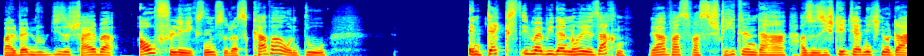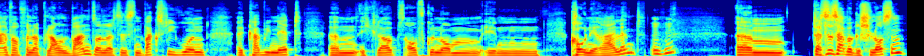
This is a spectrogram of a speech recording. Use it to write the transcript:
Weil wenn du diese Scheibe auflegst, nimmst du das Cover und du entdeckst immer wieder neue Sachen. Ja, was, was steht denn da? Also sie steht ja nicht nur da einfach von der blauen Wand, sondern es ist ein Wachsfigurenkabinett. Ähm, ich glaube, aufgenommen in Coney Island. Ähm, das ist aber geschlossen.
